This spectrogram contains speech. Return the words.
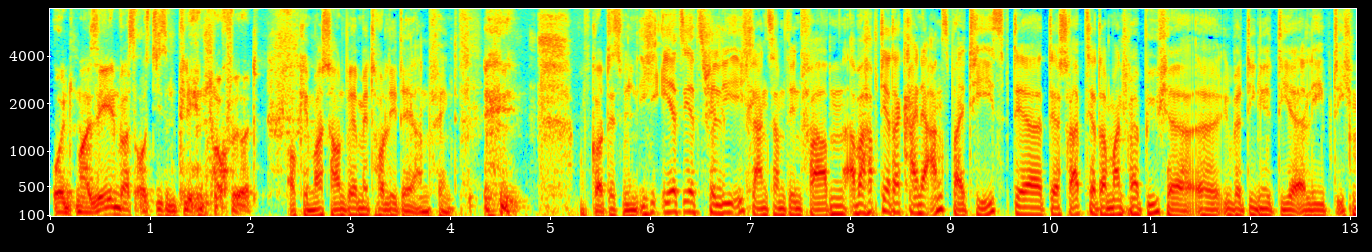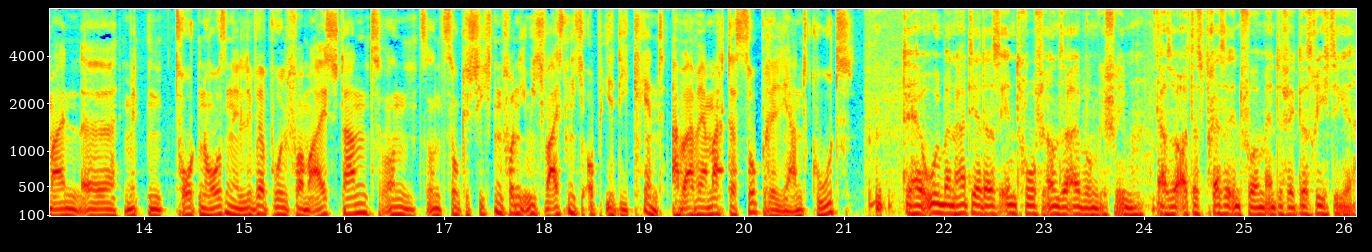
Und mal sehen, was aus diesen Plänen noch wird. Okay, mal schauen, wer mit Holiday anfängt. Auf Gottes Willen. Ich, jetzt, jetzt verliere ich langsam den Faden. Aber habt ihr da keine Angst bei Thies? Der, der schreibt ja da manchmal Bücher äh, über Dinge, die er erlebt. Ich meine, äh, mit den toten Hosen in Liverpool vorm Eis stand und, und so Geschichten von ihm. Ich weiß nicht, ob ihr die kennt, aber, er macht das so brillant gut. Der Herr Uhlmann hat ja das Intro für unser Album geschrieben. Also auch das Presseinfo im Endeffekt das Richtige.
